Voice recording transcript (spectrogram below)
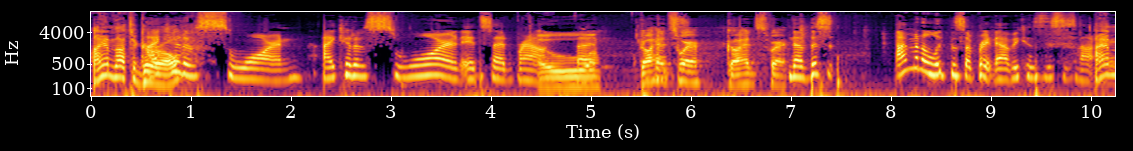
I am not a girl. I could have sworn. I could have sworn it said brown. Oh. but- Go ahead, swear. Go ahead, swear. no, this. I'm gonna look this up right now because this is not. I am right.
